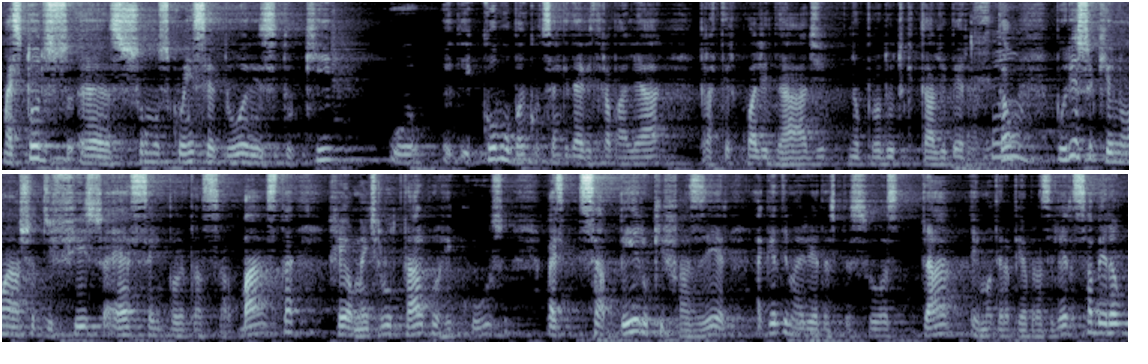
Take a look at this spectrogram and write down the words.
Mas todos uh, somos conhecedores do que o, e como o banco de sangue deve trabalhar para ter qualidade no produto que está liberando. Sim. Então, por isso que eu não acho difícil essa implantação. Basta realmente lutar por recurso, mas saber o que fazer, a grande maioria das pessoas da hemoterapia brasileira saberão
